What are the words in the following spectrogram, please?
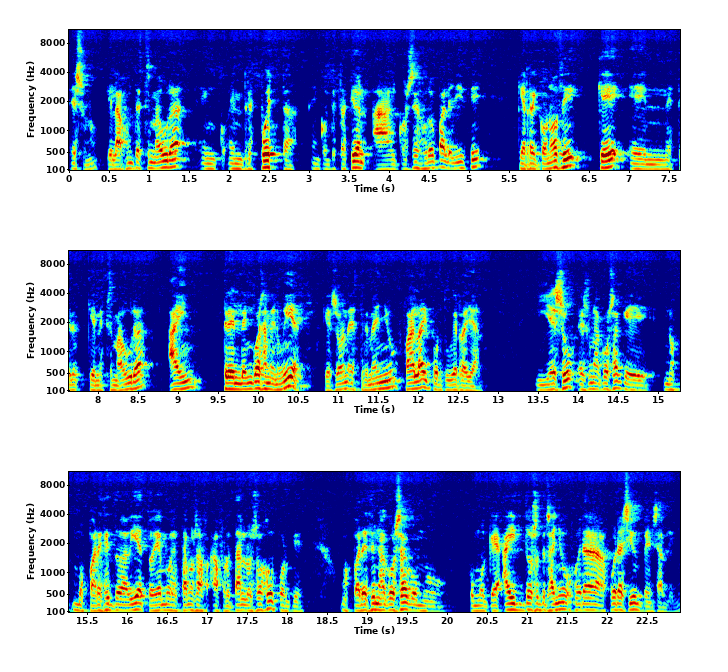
eso, ¿no? que la Junta de Extremadura, en, respuesta, en contestación al Consejo de Europa, le dice que reconoce que en, que en Extremadura hay tres lenguas amenuías, que son extremeño, fala y portugués rayano. Y eso es una cosa que nos, nos parece todavía, todavía estamos a, a, frotar los ojos porque nos parece una cosa como, como que hay dos o tres años fuera, fuera sido impensable. ¿no?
